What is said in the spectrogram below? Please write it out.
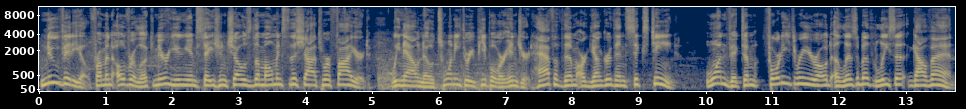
New video from an overlook near Union Station shows the moments the shots were fired. We now know 23 people were injured. Half of them are younger than 16. One victim, 43 year old Elizabeth Lisa Galvin,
